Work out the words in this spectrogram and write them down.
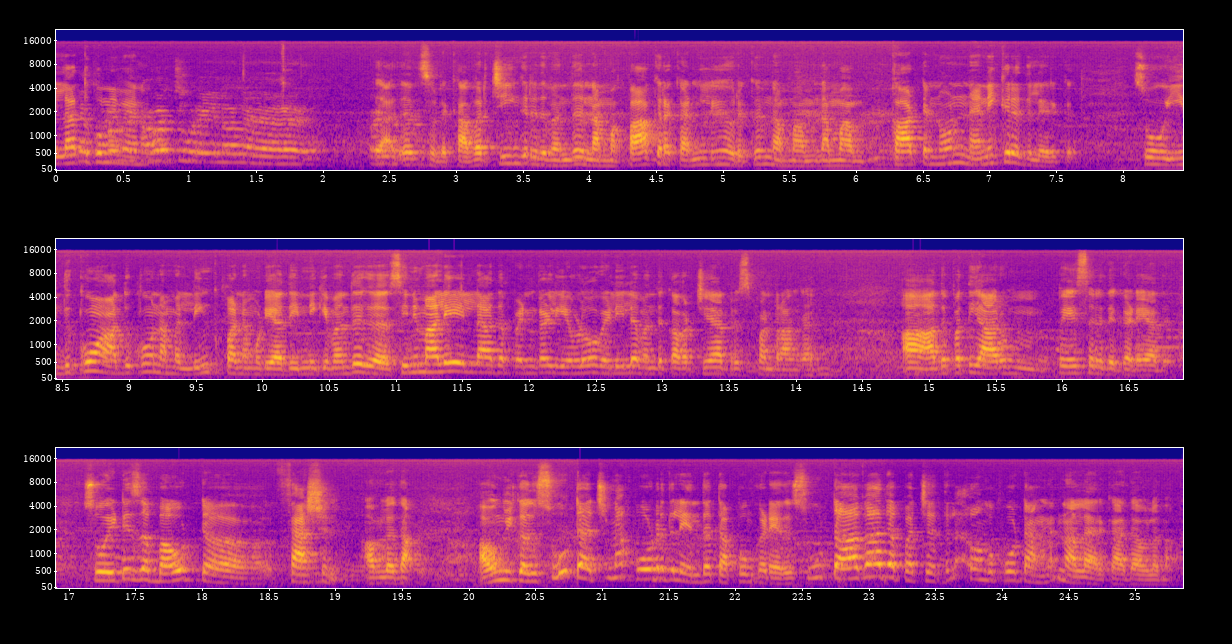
எல்லாத்துக்குமே வேணும். அதான் சொல்ல கவர்ச்சிங்கிறது வந்து நம்ம பார்க்குற கண்ணிலையும் இருக்குது நம்ம நம்ம காட்டணும்னு நினைக்கிறதுல இருக்குது ஸோ இதுக்கும் அதுக்கும் நம்ம லிங்க் பண்ண முடியாது. இன்றைக்கி வந்து சினிமாலே இல்லாத பெண்கள் எவ்வளோ வெளியில் வந்து கவர்ச்சியாக ட்ரெஸ் பண்ணுறாங்க அதை பற்றி யாரும் பேசுறது கிடையாது. So it is about fashion அவ்வளோதான் அவங்களுக்கு அது சூட் ஆச்சுன்னா போடுறதுல எந்த தப்பும் கிடையாது. சூட் ஆகாத பட்சத்தில் அவங்க போட்டாங்கன்னா நல்லா இருக்காது அவ்வளோதான்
